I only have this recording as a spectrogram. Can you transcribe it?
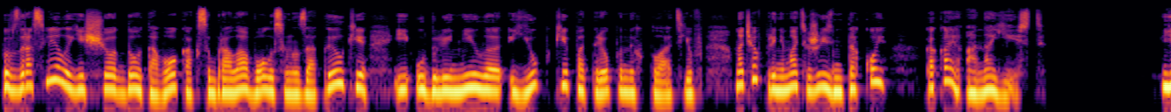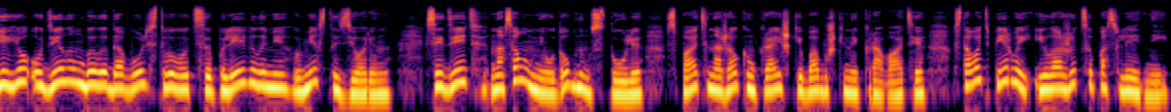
Повзрослела еще до того, как собрала волосы на затылке и удлинила юбки потрепанных платьев, начав принимать жизнь такой, какая она есть. Ее уделом было довольствоваться плевелами вместо зерен, сидеть на самом неудобном стуле, спать на жалком краешке бабушкиной кровати, вставать первой и ложиться последней,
